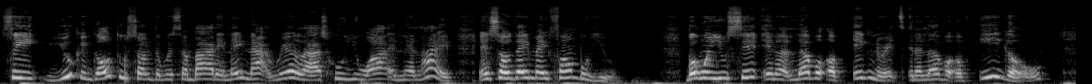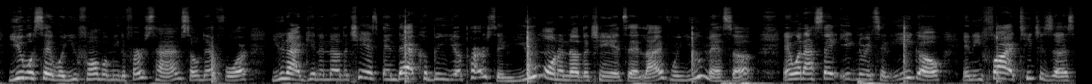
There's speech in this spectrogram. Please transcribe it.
See, you can go through something with somebody and they not realize who you are in their life. And so they may fumble you. But when you sit in a level of ignorance, in a level of ego, you will say, well, you fumbled me the first time, so therefore you're not get another chance. And that could be your person. You want another chance at life when you mess up. And when I say ignorance and ego, and Ifa teaches us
